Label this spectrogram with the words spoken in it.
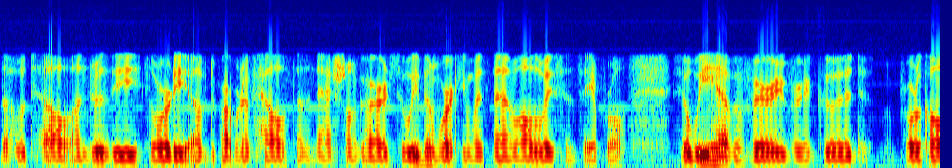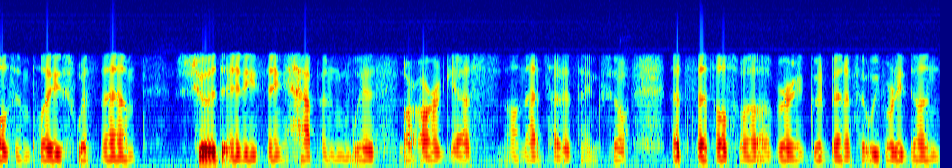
the hotel under the authority of Department of Health and the National Guard. So we've been working with them all the way since April. So we have a very, very good protocols in place with them should anything happen with our, our guests on that side of things. So that's that's also a, very good benefit. We've already done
